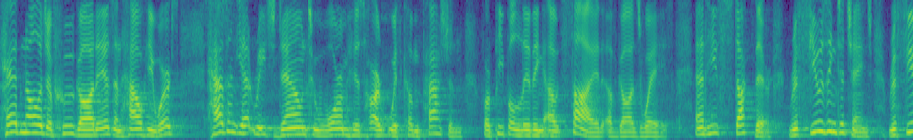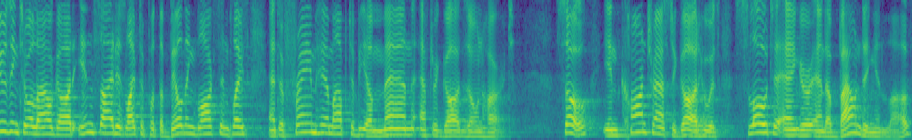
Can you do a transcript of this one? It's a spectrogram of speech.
head knowledge of who God is and how he works hasn't yet reached down to warm his heart with compassion for people living outside of God's ways. And he's stuck there, refusing to change, refusing to allow God inside his life to put the building blocks in place and to frame him up to be a man after God's own heart. So, in contrast to God, who is slow to anger and abounding in love,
